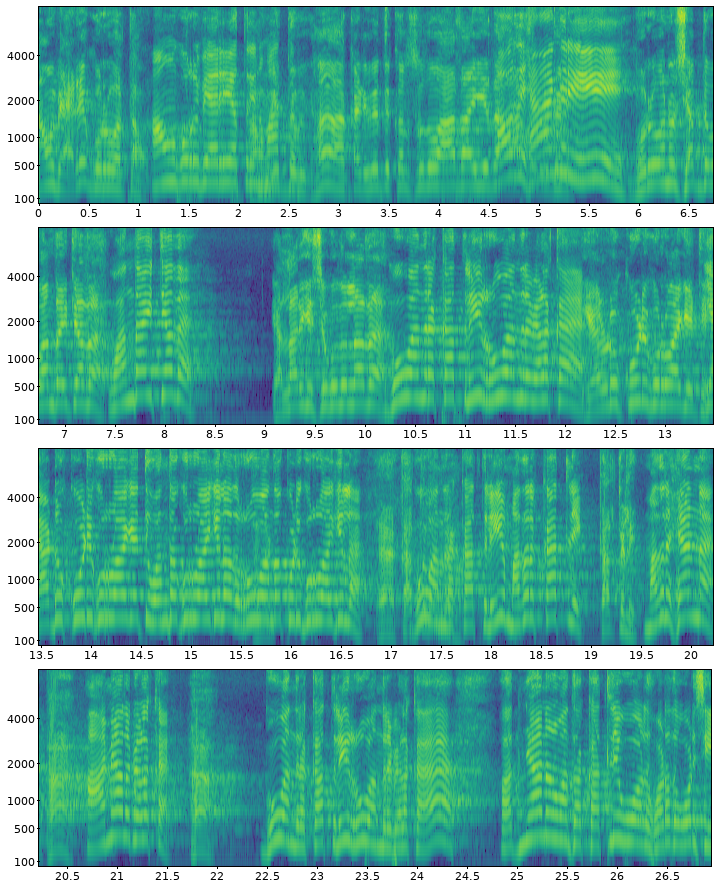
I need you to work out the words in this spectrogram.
ಅವ ಬೇರೆ ಗುರು ಅತ್ತಾವ. ಅವ ಗುರು ಬೇರೆ ಹತ್ರ ಮಾತು ಹಾ ಕಡಿವಿದ್ದು ಕಲ್ಸೋದು ಆದ ಇದ ಅವ್ರದ್ದು ಹೆಂಗ್ರಿ? ಗುರು ಅನ್ನೋ ಶಬ್ದ ಒಂದೈತಿ ಅದ. ಒಂದೈತಿ ಅದ. ಎಲ್ಲರಿಗೆ ಸಿಗುದಿಲ್ಲ ಅದ. ಗು ಅಂದ್ರ ಕತ್ಲಿ ರೂ ಅಂದ್ರ ಬೆಳಕ. ಎರಡು ಕೂಡಿ ಗುರು ಆಗೈತಿ. ಎರಡು ಕೂಡಿ ಗುರು ಆಗೈತಿ ಒಂದ ಗುರು ಆಗಿಲ್ಲ ಅದು ರೂ ಒಂದ ಕೂಡಿ ಗುರು ಆಗಿಲ್ಲ. ಗು ಅಂದ್ರ ಕತ್ಲಿ ಮೊದಲ ಕತ್ಲಿ. ಕತ್ತಲಿ ಮೊದಲ ಹೆಣ್ಣ. ಆಮೇಲೆ ಬೆಳಕ. ಹಾ. ಗು ಅಂದ್ರ ಕತ್ಲಿ ರೂ ಅಂದ್ರ ಬೆಳಕ. ಅಜ್ಞಾನವಂತ ಕತ್ಲಿ ಓಡ್ ಹೊಡೆದು ಓಡಿಸಿ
